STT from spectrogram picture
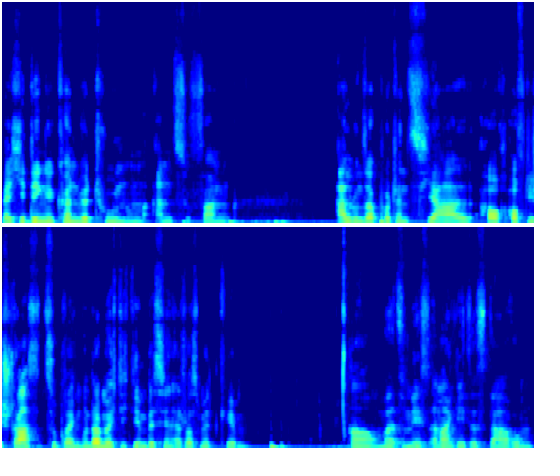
Welche Dinge können wir tun, um anzufangen, all unser Potenzial auch auf die Straße zu bringen. Und da möchte ich dir ein bisschen etwas mitgeben. Ähm, weil zunächst einmal geht es darum,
